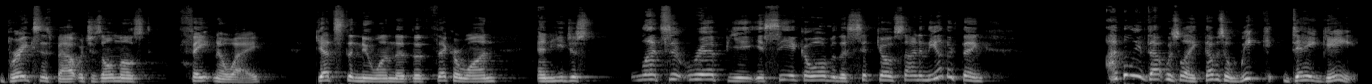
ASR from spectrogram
Breaks his bat, which is almost fate in a way. Gets the new one, the, the thicker one, and he just lets it rip. You, you see it go over the Citgo sign. And the other thing, I believe that was like, that was a weekday game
